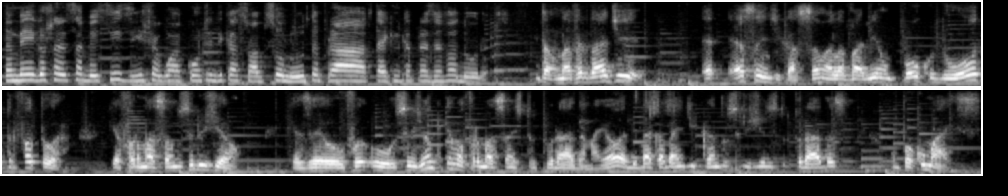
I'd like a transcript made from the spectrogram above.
Também gostaria de saber se existe alguma contraindicação absoluta para a técnica preservadora. Então, na verdade, é, essa indicação ela varia um pouco do outro fator, que é a formação do cirurgião. Quer dizer, o, o, cirurgião que tem uma formação estruturada maior, ele vai acabar indicando cirurgias estruturadas um pouco mais.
